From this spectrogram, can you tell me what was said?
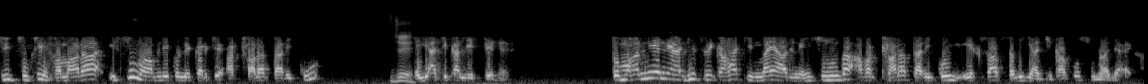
कि चूँकि हमारा इसी मामले को लेकर के 18 तारीख को याचिका लिखते है तो माननीय न्यायाधीश ने कहा कि मैं आज नहीं सुनूँगा अब 18 तारीख को ही एक साथ सभी याचिका को सुना जाएगा।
